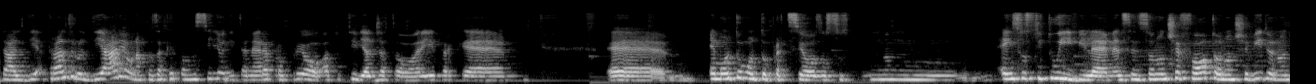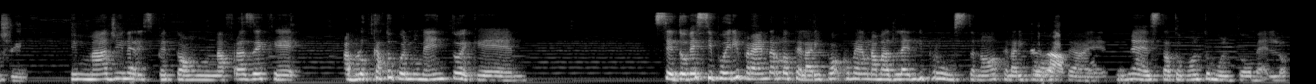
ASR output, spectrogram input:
dal di- tra l'altro il diario è una cosa che consiglio di tenere proprio a tutti i viaggiatori perché eh, è molto molto prezioso, su- non- è insostituibile, nel senso non c'è foto, non c'è video, non c'è immagine rispetto a una frase che ha bloccato quel momento e che se dovessi poi riprenderlo te la riporta come una Madeleine di Proust, no? Te la riporta Esatto. e per me è stato molto molto bello.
